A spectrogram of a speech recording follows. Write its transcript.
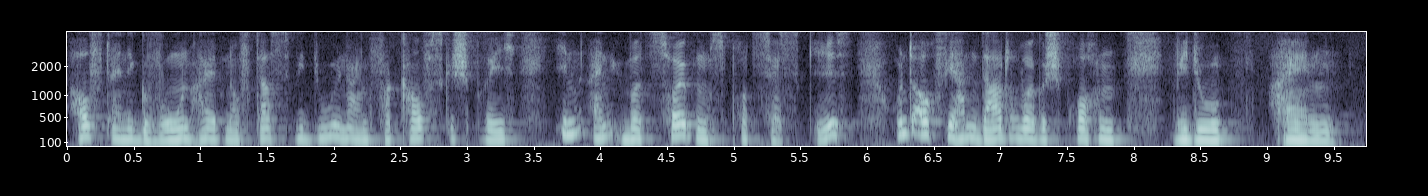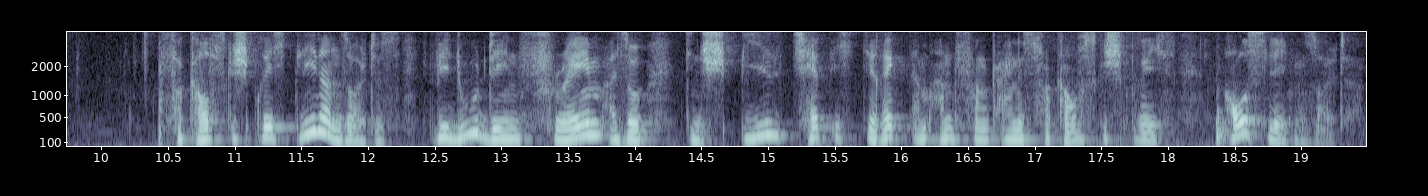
auf deine Gewohnheiten, auf das, wie du in ein Verkaufsgespräch, in einen Überzeugungsprozess gehst. Und auch wir haben darüber gesprochen, wie du ein Verkaufsgespräch gliedern solltest, wie du den Frame, also den Spielteppich direkt am Anfang eines Verkaufsgesprächs auslegen solltest.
